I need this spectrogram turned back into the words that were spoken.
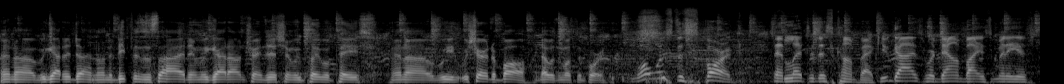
and uh, we got it done on the defensive side. And we got out in transition. We played with pace, and uh, we, we shared the ball. That was most important. What was the spark that led to this comeback? You guys were down by as many as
